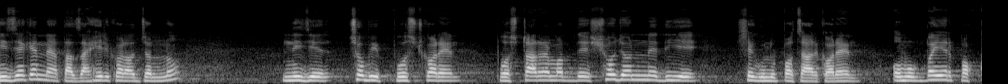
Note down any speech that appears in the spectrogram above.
নিজেকে নেতা জাহির করার জন্য নিজের ছবি পোস্ট করেন, পোস্টারের মধ্যে সৌজন্যে দিয়ে সেগুলো প্রচার করেন, অমুক ভাইয়ের পক্ষ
